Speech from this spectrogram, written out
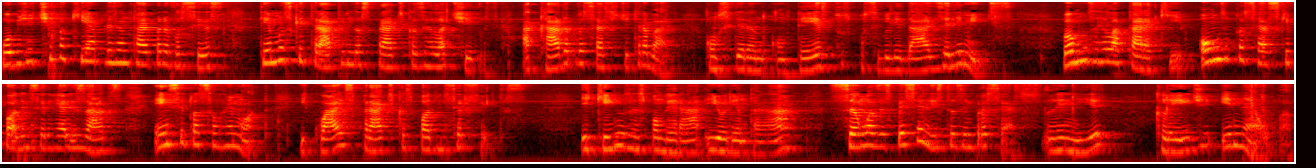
O objetivo aqui é apresentar para vocês temas que tratem das práticas relativas a cada processo de trabalho, considerando contextos, possibilidades e limites. Vamos relatar aqui 11 processos que podem ser realizados em situação remota e quais práticas podem ser feitas. E quem nos responderá e orientará são as especialistas em processos, Lenir, Cleide e Nelba.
